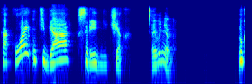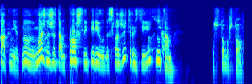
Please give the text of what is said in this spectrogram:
какой у тебя средний чек? А его нет. Ну как нет? Ну, можно же там прошлые периоды сложить, разделить, а ну там. Чтобы что?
